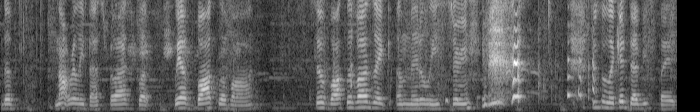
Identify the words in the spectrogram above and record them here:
the not really best for last, but we have baklava. So baklava is like a Middle Eastern. Just look at Debbie's plate.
